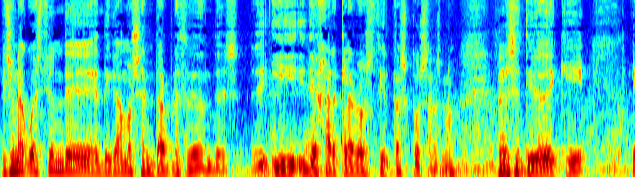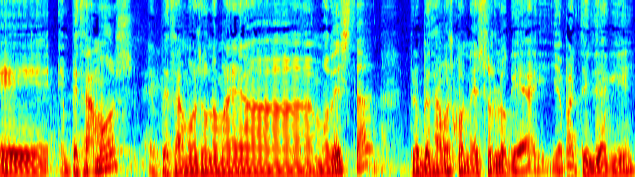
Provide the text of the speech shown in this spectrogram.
es una cuestión de, digamos, sentar precedentes y, dejar claros ciertas cosas, ¿no? En el sentido de que eh, empezamos, empezamos de una manera modesta, pero empezamos con esto es lo que hay y a partir de aquí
